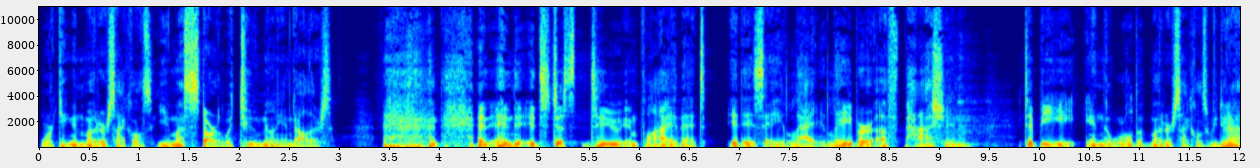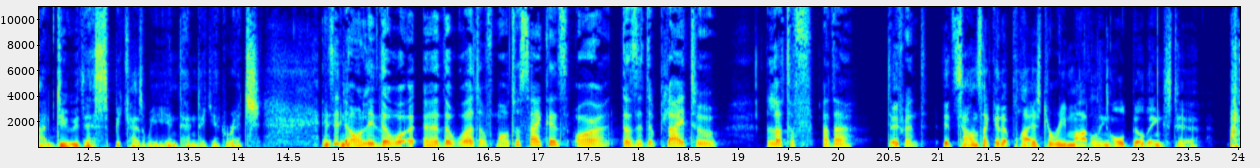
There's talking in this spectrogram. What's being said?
working in motorcycles, you must start with $2 million. and, and it's just to imply that it is a la- labor of passion to be in the world of motorcycles. We do not do this because we intend to get rich. Is it only the uh, the world of motorcycles, or does it apply to a lot of other different? It, it sounds like it applies to remodeling old buildings too.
